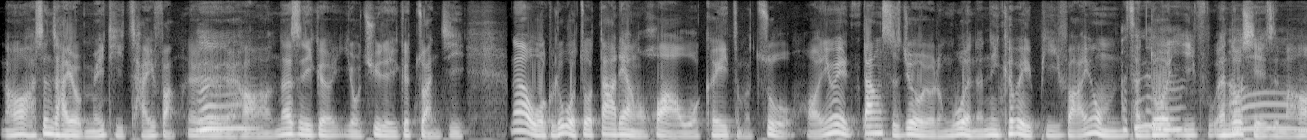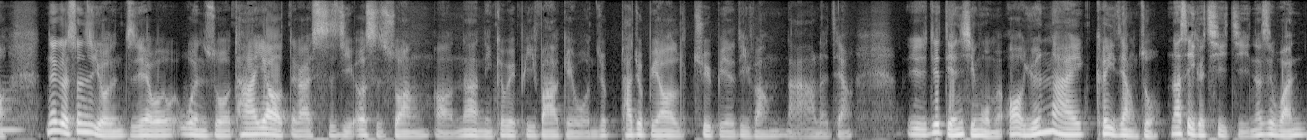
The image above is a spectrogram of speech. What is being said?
然后甚至还有媒体采访，对对对，好，那是一个有趣的一个转机。那我如果做大量的话，我可以怎么做？哦，因为当时就有人问了，你可不可以批发？因为我们很多衣服、很多鞋子嘛，哈，那个甚至有人直接问说，他要大概十几二十双，哦，那你可不可以批发给我？你就他就不要去别的地方拿了，这样。也就点醒我们哦，原来可以这样做，那是一个契机，那是完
